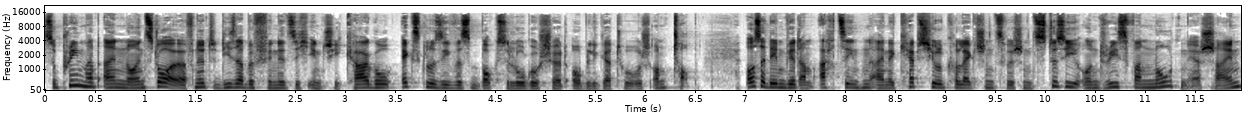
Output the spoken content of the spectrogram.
Supreme hat einen neuen Store eröffnet. Dieser befindet sich in Chicago. Exklusives Box-Logo-Shirt obligatorisch on top. Außerdem wird am 18. eine Capsule Collection zwischen Stussy und Dries van Noten erscheinen.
